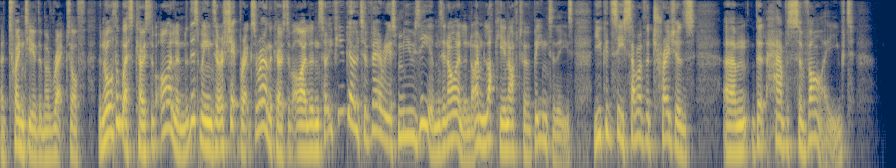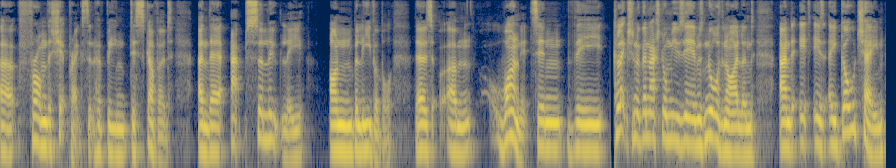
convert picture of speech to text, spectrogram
Uh, 20 of them are wrecked off the north and west coast of Ireland. And this means there are shipwrecks around the coast of Ireland. So if you go to various museums in Ireland, I'm lucky enough to have been to these, you can see some of the treasures um, that have survived uh, from the shipwrecks that have been discovered, and they're absolutely unbelievable. There's um, one, it's in the collection of the National Museum's Northern Ireland, and it is a gold chain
